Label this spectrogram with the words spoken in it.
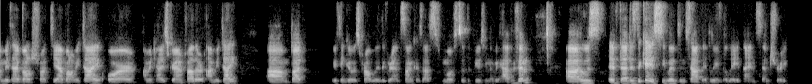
Amitai Bar Shvatia Bar Amitai or Amitai's grandfather, Amitai. Um, but we think it was probably the grandson because that's most of the fusing that we have of him. Uh, who's, if that is the case, he lived in South Italy in the late 9th century.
